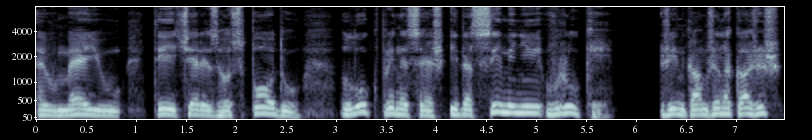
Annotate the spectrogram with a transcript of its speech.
Евмею, ти через Господу лук принесеш і даси мені в руки. Жінкам же накажеш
